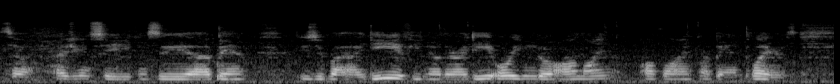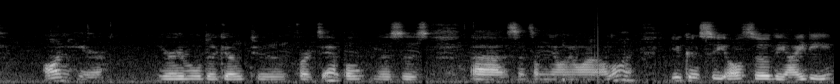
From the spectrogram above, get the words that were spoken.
So as you can see, you can see uh, ban user by ID if you know their ID, or you can go online, offline, or ban players. On here, you're able to go to, for example, this is, uh, since I'm the only one online, you can see also the ID,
